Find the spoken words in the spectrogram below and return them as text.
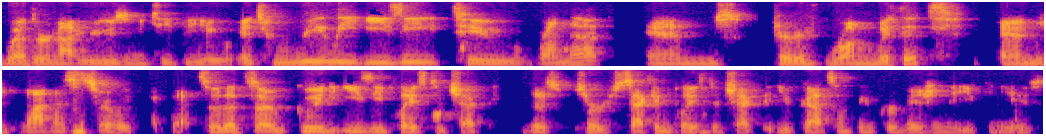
whether or not you're using a TPU. It's really easy to run that and sort of run with it and not necessarily check that. So that's a good, easy place to check this sort of second place to check that you've got something provisioned that you can use.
